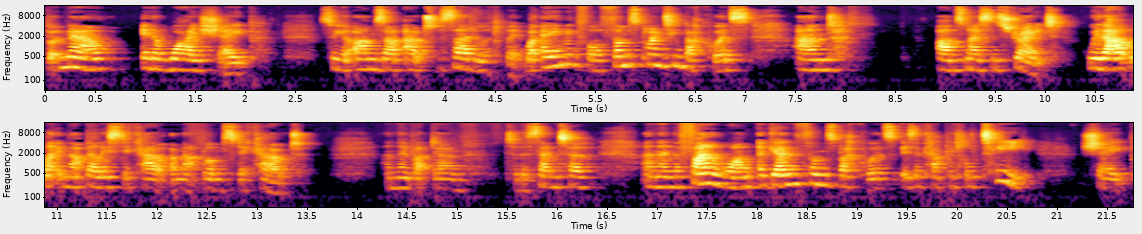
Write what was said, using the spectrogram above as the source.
but now in a Y shape. So your arms are out to the side a little bit. We're aiming for thumbs pointing backwards and arms nice and straight without letting that belly stick out and that bum stick out. And then back down to the centre. And then the final one, again thumbs backwards, is a capital T shape.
